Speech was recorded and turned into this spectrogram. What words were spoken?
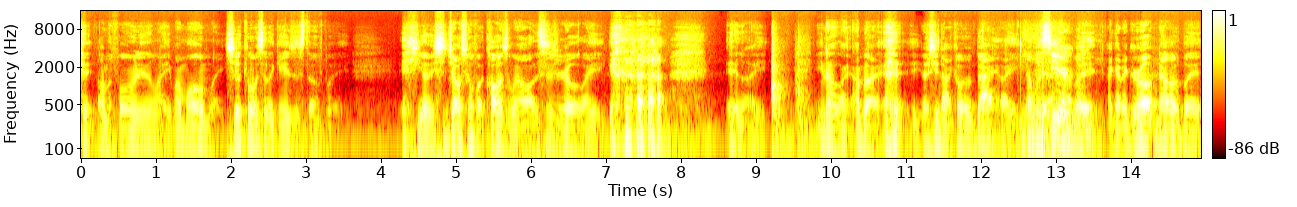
on the phone and like my mom like she'll come up to the games and stuff, but you know she drops me off at college. I'm like, oh, this is real, like and like you know like I'm not you know she's not coming back. Like you know I'm gonna see her, but I gotta grow up now. But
